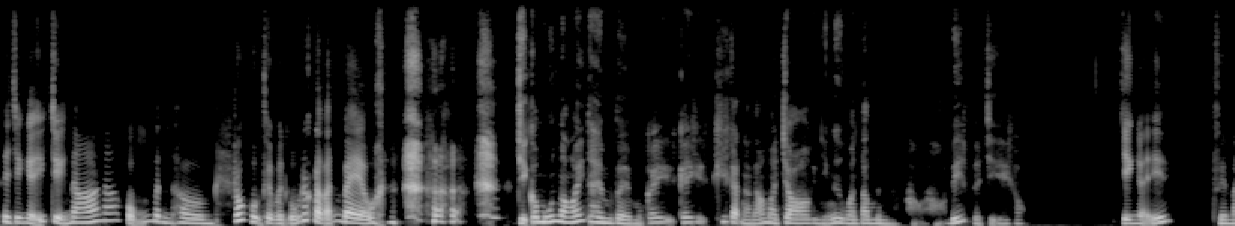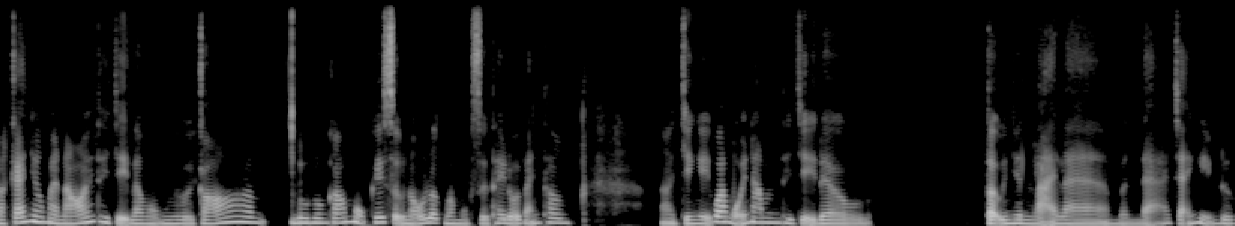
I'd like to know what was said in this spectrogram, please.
Thì chị nghĩ chuyện đó nó cũng bình thường. Rốt cuộc thì mình cũng rất là bánh bèo. Chị có muốn nói thêm về một cái cái khía cạnh nào đó mà cho những người quan tâm mình họ họ biết về chị hay không? Chị nghĩ về mặt cá nhân mà nói thì chị là một người có luôn luôn có một cái sự nỗ lực và một sự thay đổi bản thân. À, chị nghĩ qua mỗi năm thì chị đều tự nhìn lại là mình đã trải nghiệm được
